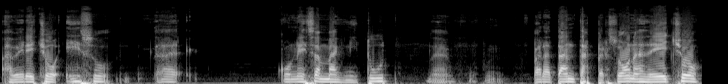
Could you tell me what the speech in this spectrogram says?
haber hecho eso ah, con esa magnitud. Ah, para tantas personas. De hecho,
